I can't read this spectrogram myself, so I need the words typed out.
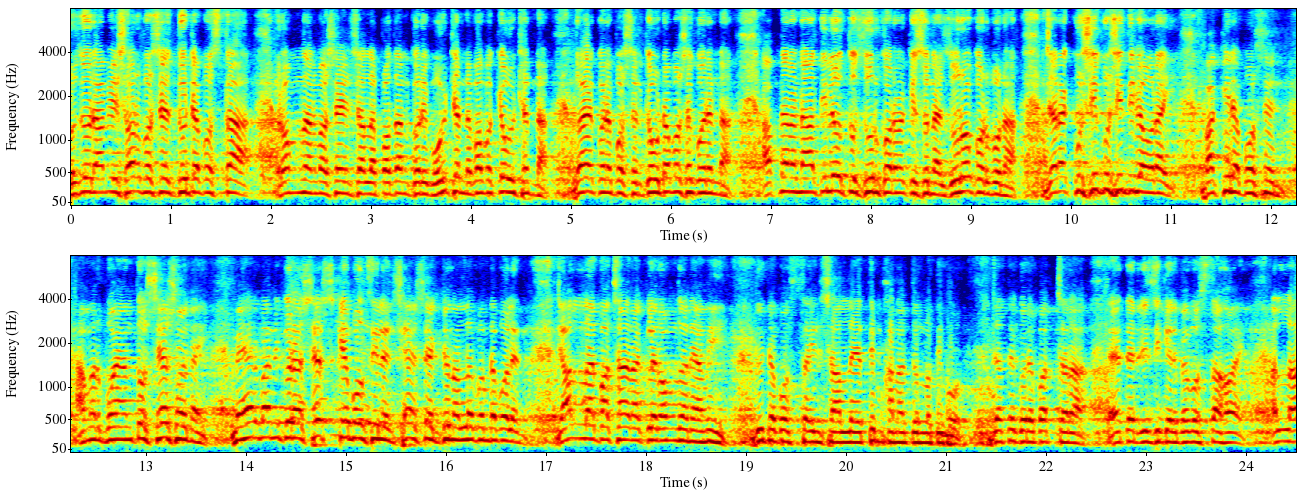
হুজুর, আমি সর্বশেষ দুইটা বস্তা রমজান মাসে ইনশাআল্লাহ প্রদান করিব। উঠেন না, বাবা, কেউ উঠেন না। দয়া করে বসেন, কেউ উঠা বসে করেন না। আপনারা না দিলেও তো জোর করার কিছু নাই, জোরও করব না। যারা খুশি খুশি দিবে ওরাই। বাকিরা বসেন, আমার বয়ান তো শেষ হয় নাই। মেহরবানি করে শেষ কে বলছিলেন, শেষ একজন আল্লাহ বন্ধা বলেন, যে আল্লাহ বাছা রাখলে রমজানে আমি দুইটা বস্তা ইনশাআল্লাহ এতিমখানার জন্য দিব, যাতে করে বাচ্চারা এদের রিজিকের ব্যবস্থা হয়। আল্লাহ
